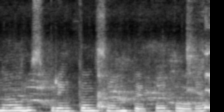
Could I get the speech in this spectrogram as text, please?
now sprinkle some pepper powder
